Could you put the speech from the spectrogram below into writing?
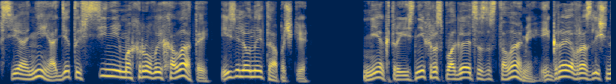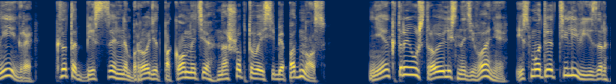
Все они одеты в синие махровые халаты и зеленые тапочки. Некоторые из них располагаются за столами, играя в различные игры. Кто-то бесцельно бродит по комнате, нашептывая себе под нос. Некоторые устроились на диване и смотрят телевизор,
